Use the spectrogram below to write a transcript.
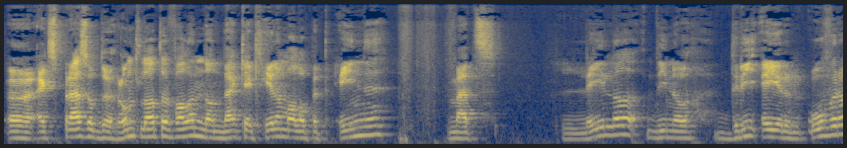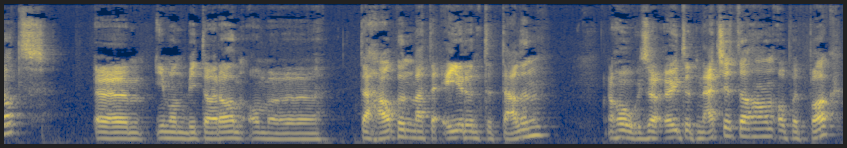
eh expres op de grond laten vallen, dan denk ik helemaal op het einde met Leila, die nog drie eieren over had. Ehm, iemand biedt daaraan om eh, te helpen met de eieren te tellen. Oh, ze uit het netje te gaan op het pak.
